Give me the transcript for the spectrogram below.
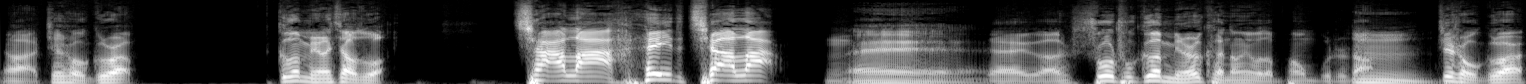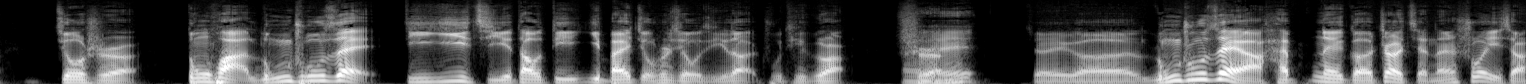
啊！这首歌歌名叫做《恰拉黑的恰拉》，哎，这个说出歌名可能有的朋友不知道，这首歌就是动画《龙珠 Z》第一集到第一百九十九集的主题歌。是这个《龙珠 Z》啊，还那个这儿简单说一下。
